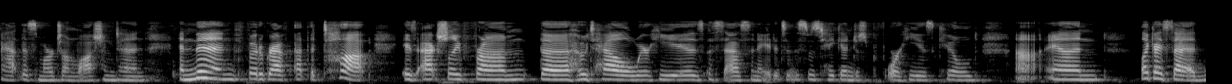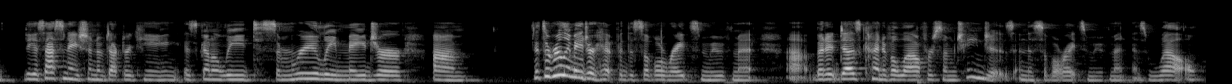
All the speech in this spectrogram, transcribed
at this march on washington. And then the photograph at the top is actually from the hotel where he is assassinated. So this was taken just before he is killed. Uh, and like I said, the assassination of Dr. King is going to lead to some really major um, it's a really major hit for the civil rights movement, uh, but it does kind of allow for some changes in the civil rights movement as well.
